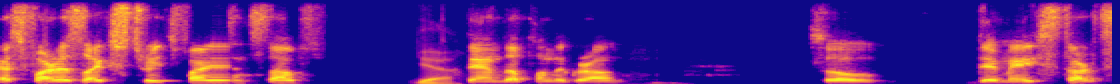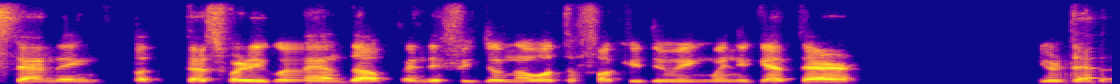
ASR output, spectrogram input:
as far as like street fights and stuff, yeah, they end up on the ground. So they may start standing, but that's where you're gonna end up. And if you don't know what the fuck you're doing when you get there, you're dead,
